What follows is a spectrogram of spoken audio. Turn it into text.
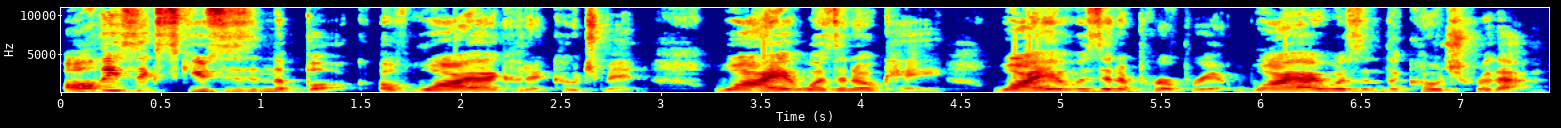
all these excuses in the book of why I couldn't coach men, why it wasn't okay, why it was inappropriate, why I wasn't the coach for them.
